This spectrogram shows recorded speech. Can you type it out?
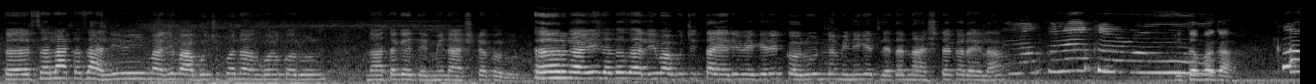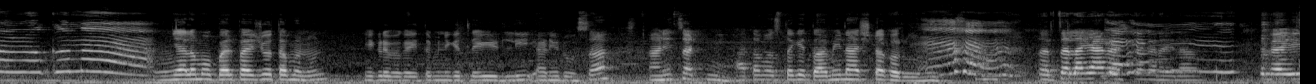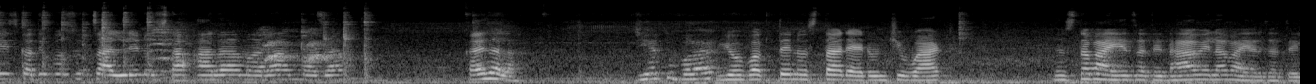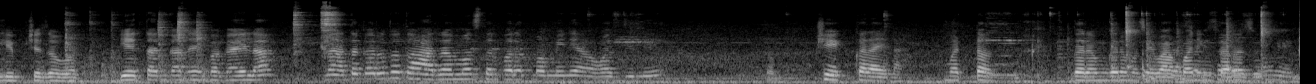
तर चला आता झाली माझी बाबूची पण आंघोळ करून. ना आता घेते मी नाश्ता करून. तर काही आता झाली बाबूची तयारी वगैरे करून ना मीने घेतल्या तर नाश्ता करायला. इथं बघा. याला मोबाईल पाहिजे होता म्हणून. इकडे बघा इथं मी घेतले इडली आणि डोसा आणि चटणी. आता मस्त घेतो आम्ही नाश्ता करून. तर चला या नाश्ता करायला. गाईस कधीपासून चालले नुसता आराम आराम माझा काय झाला? यो बघते नुसता डॅडूंची वाट. नुसता बाहेर जाते दहा वेळेला बाहेर जाते लिफ्टच्या जवळ. येतात का नाही बघायला? ना आता करत होतो आरामच तर परत मम्मीने आवाज दिले. चेक करायला. मटन गरम गरमच आहे वाफा निघतात अजून.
